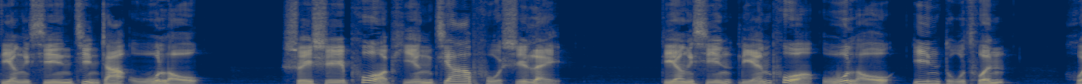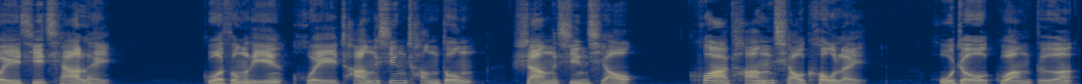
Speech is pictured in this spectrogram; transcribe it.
鼎新进扎吴楼，水师破平家浦石垒。鼎新连破吴楼、阴独村，毁其卡垒；郭松林毁长兴城东上新桥、跨塘桥寇垒。湖州、广德、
